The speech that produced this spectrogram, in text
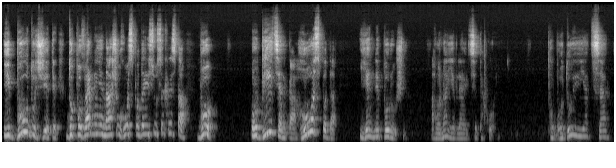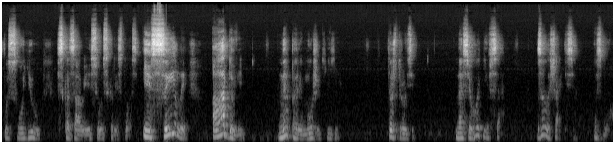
і будуть жити до повернення нашого Господа Ісуса Христа. Бо обіцянка Господа є непорушна, а вона є такою. Побудую я церкву свою, сказав Ісус Христос, і сили адові не переможуть її. Тож, друзі, на сьогодні все. Залишайтеся з Богом.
